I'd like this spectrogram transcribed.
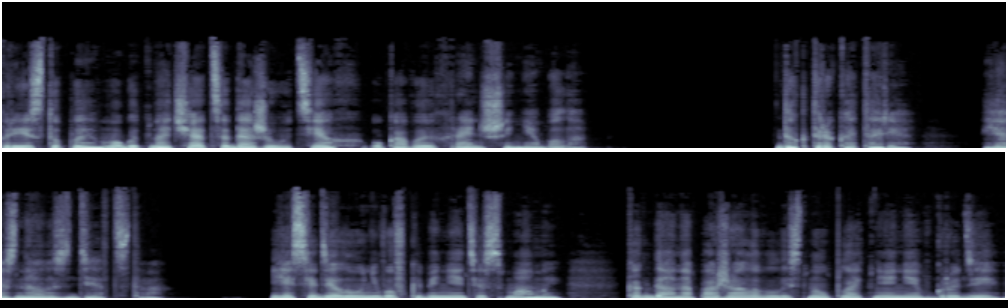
Приступы могут начаться даже у тех, у кого их раньше не было. Доктора Катари я знала с детства. Я сидела у него в кабинете с мамой, когда она пожаловалась на уплотнение в груди.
